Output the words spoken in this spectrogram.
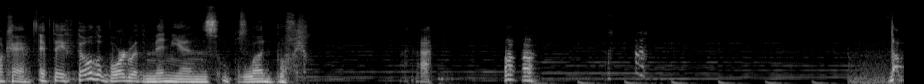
Okay, if they fill the board with minions, blood boil. the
